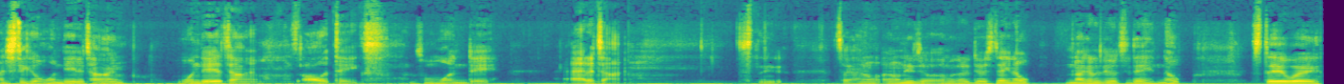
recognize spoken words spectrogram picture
I just take it one day at a time, one day at a time. That's all it takes. It's one day at a time. It's like I don't I don't need to. I'm gonna do it today? Nope. I'm not gonna do it today. Nope. Stay away.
